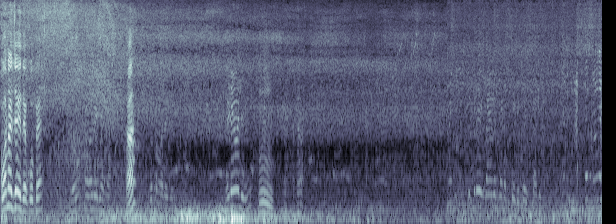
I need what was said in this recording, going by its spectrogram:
कोणाच्या आहेत त्या कोप्या हा? ഇവിടെ ചെടി പോയി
